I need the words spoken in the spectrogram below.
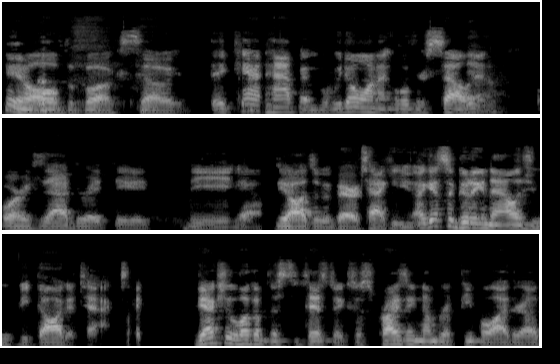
in all of the books. So it can't happen, but we don't want to oversell yeah. it or exaggerate the the uh, the odds of a bear attacking you. I guess a good analogy would be dog attacks. Like if you actually look up the statistics, a surprising number of people either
